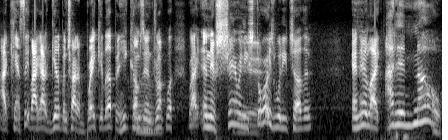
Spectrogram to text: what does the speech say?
I can't sleep. I got to get up and try to break it up, and he comes Mm-hmm. in drunk, right? And they're sharing these stories with each other, and they're like, I didn't know.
